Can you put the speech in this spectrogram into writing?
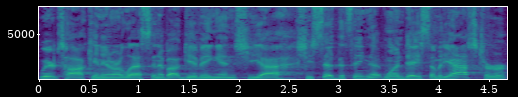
we were talking in our lesson about giving, and she, uh, she said the thing that one day somebody asked her,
